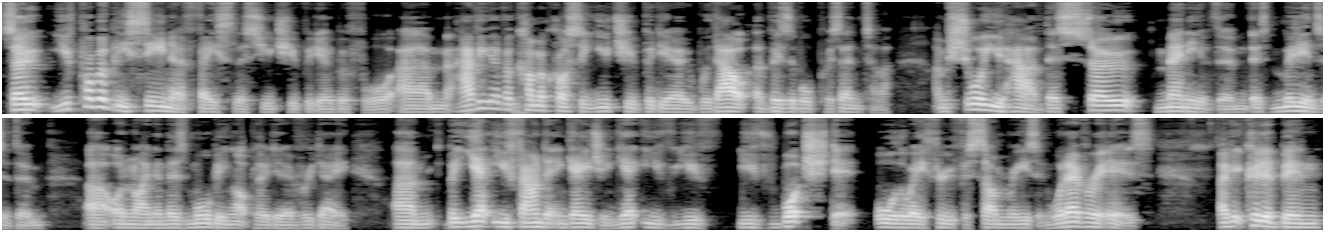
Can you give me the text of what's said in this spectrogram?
So you've probably seen a faceless YouTube video before. Um, have you ever come across a YouTube video without a visible presenter? I'm sure you have. There's so many of them. There's millions of them uh, online, and there's more being uploaded every day. Um, but yet you found it engaging. Yet you've you've you've watched it all the way through for some reason, whatever it is. Like it could have been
